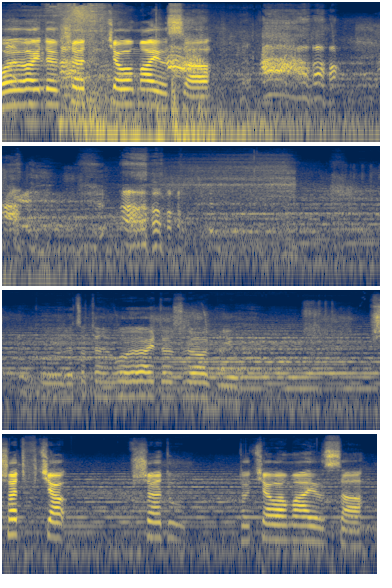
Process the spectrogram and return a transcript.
Warrider wszedł w ciało Milesa! Kurde, co ten Warrider zrobił? Wszedł w ciało... Wszedł do ciała Milesa.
